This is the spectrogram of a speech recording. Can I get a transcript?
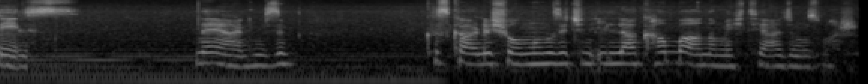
Değiliz. Ne yani bizim kız kardeş olmamız için illa kan bağına mı ihtiyacımız var?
